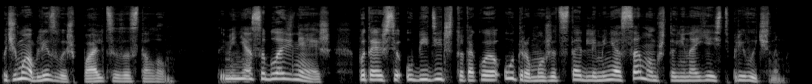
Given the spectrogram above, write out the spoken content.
почему облизываешь пальцы за столом. Ты меня соблазняешь, пытаешься убедить, что такое утро может стать для меня самым, что ни на есть привычным.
